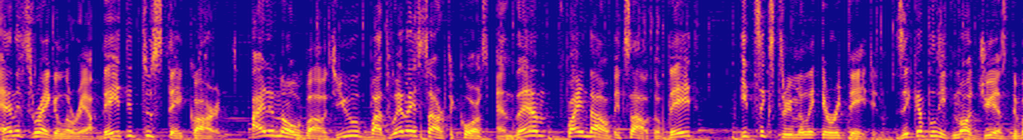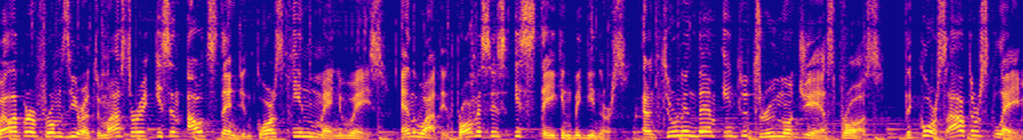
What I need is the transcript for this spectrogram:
and it's regularly updated to stay current. I don't know about you, but when I start a course and then find out it's out of date, it's extremely irritating. The complete Node.js developer from zero to mastery is an outstanding course in many ways, and what it promises is taking beginners and turning them into true Node.js pros. The course authors claim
